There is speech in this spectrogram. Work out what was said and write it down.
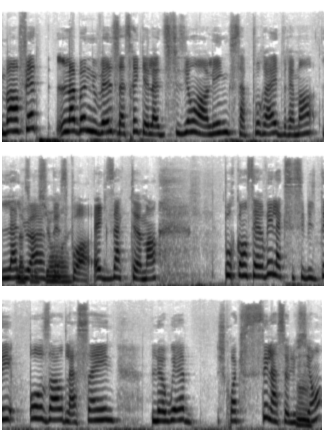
Ben en fait, la bonne nouvelle, ça serait que la diffusion en ligne, ça pourrait être vraiment la, La lueur d'espoir. Exactement. Pour conserver l'accessibilité aux arts de la scène, le web, je crois que c'est la solution. Mm.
